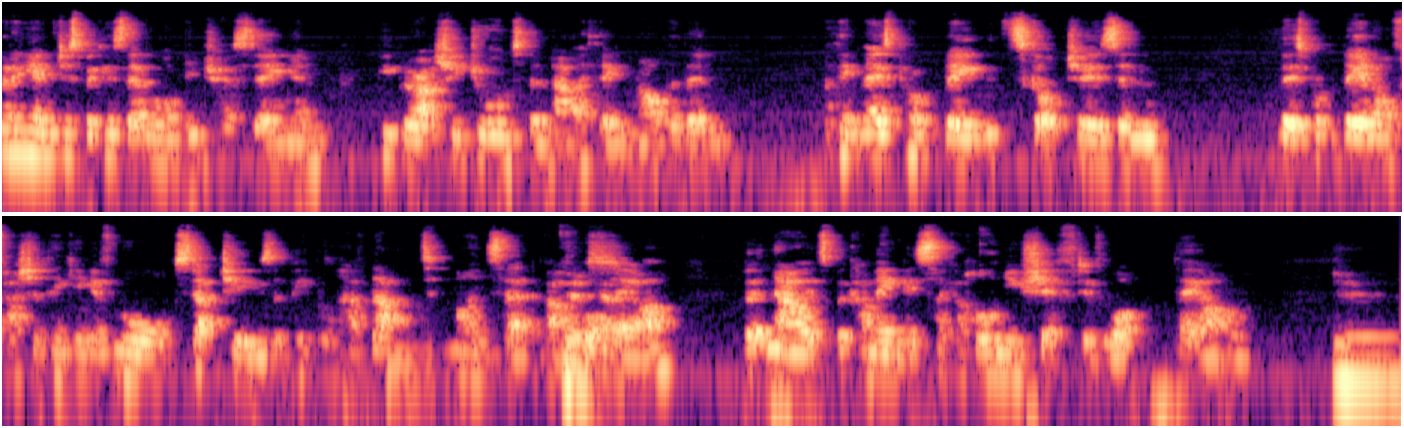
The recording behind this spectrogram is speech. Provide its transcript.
putting in just because they're more interesting and people are actually drawn to them now, I think, rather than. I think there's probably with sculptures and there's probably an old fashioned thinking of more statues and people have that mindset about Yes. what they are. But now it's becoming, it's like a whole new shift of what they are. Yeah,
